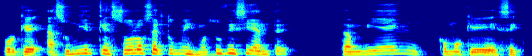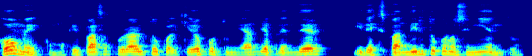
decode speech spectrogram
Porque asumir que solo ser tú mismo es suficiente, también como que se come, como que pasas por alto cualquier oportunidad de aprender y de expandir tu conocimiento,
